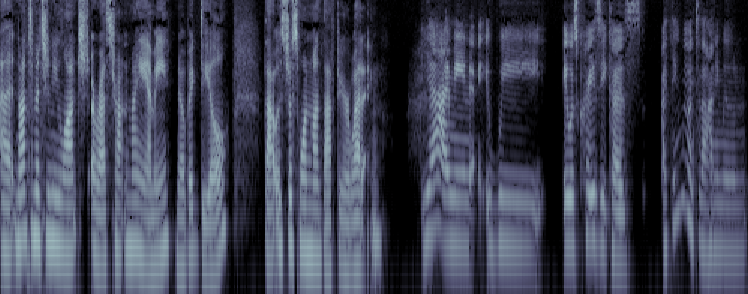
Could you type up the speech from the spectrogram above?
Uh, not to mention, you launched a restaurant in Miami. No big deal. That was just one month after your wedding. Yeah, I mean, we, it was crazy because I think we went to the honeymoon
